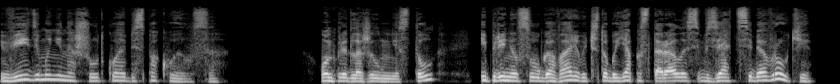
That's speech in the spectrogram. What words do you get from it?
видимо, не на шутку обеспокоился. Он предложил мне стул и принялся уговаривать, чтобы я постаралась взять себя в руки,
